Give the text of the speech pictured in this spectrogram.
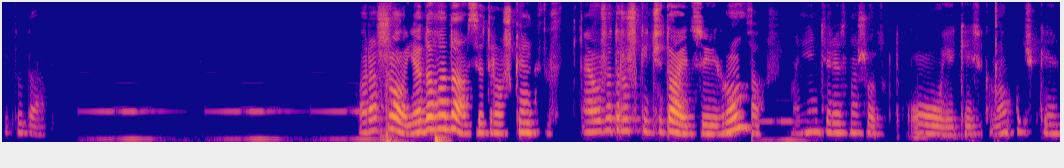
І туди. Хорошо, я догадався трошки. Я вже трошки читаю цю ігру. Мені інтересно, що тут. О, якісь кнопочки.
